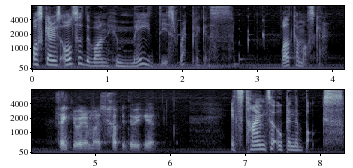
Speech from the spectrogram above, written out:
Oscar is also the one who made these replicas. Welcome, Oscar. Thank you very much. Happy to be here. It's time to open the box.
